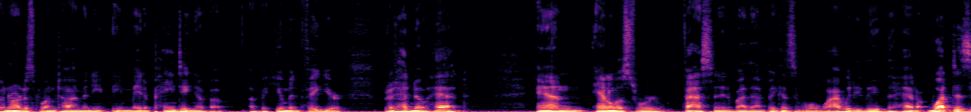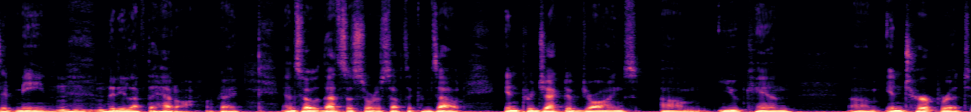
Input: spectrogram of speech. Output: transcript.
an artist one time, and he, he made a painting of a of a human figure, but it had no head. And analysts were fascinated by that because, well, why would he leave the head off? What does it mean mm-hmm, mm-hmm. that he left the head off? Okay. And so that's the sort of stuff that comes out. In projective drawings, um, you can um, interpret,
